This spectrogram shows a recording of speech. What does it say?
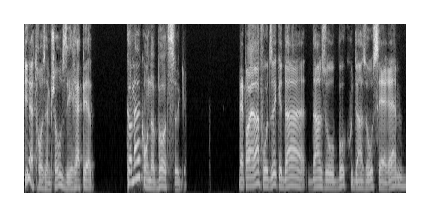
Et la troisième chose, des rappels. Comment qu'on a bâti ça, gars? Ben, premièrement, il faut dire que dans, dans ZooBook ou dans ZooCRM,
